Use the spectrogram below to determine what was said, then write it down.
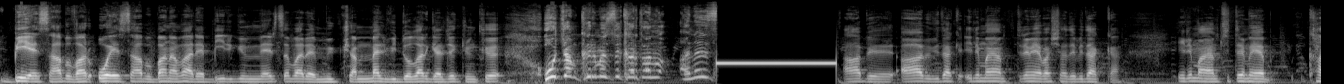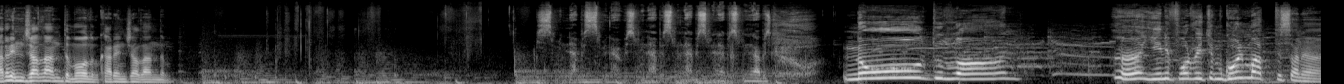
bir hesabı var. O hesabı bana var ya bir gün verse var ya mükemmel videolar gelecek çünkü. Hocam kırmızı karton ananı Abi abi bir dakika elim ayağım titremeye başladı bir dakika. Elim ayağım titremeye karıncalandım oğlum karıncalandım. Bismillah bismillah bismillah bismillah bismillah bismillah bismillah. Ne oldu lan? Ha yeni forvetim gol mü attı sana?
